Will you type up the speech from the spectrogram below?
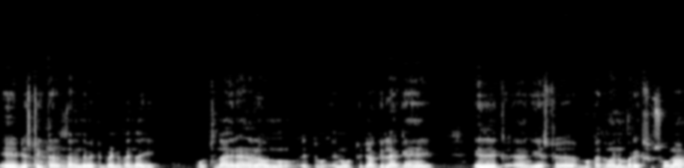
ਇਹ ਡਿਸਟ੍ਰਿਕਟ ਤਰਨਤਾਰਨ ਦੇ ਵਿੱਚ ਪਿੰਡ ਪੈਂਦਾ ਜੀ, ਉੱਥੋਂ ਦਾ ਇਹ ਰਹਿਣ ਵਾਲਾ, ਉਹਨੂੰ ਇੱਥੋਂ, ਇਹਨੂੰ ਉੱਥੋਂ ਜਾ ਕੇ ਲੈ ਕੇ ਆਏ ਆ ਜੀ। ਇਹਦੇ ਅਗੇਂਸਟ ਮੁਕੱਦਮਾ number 116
